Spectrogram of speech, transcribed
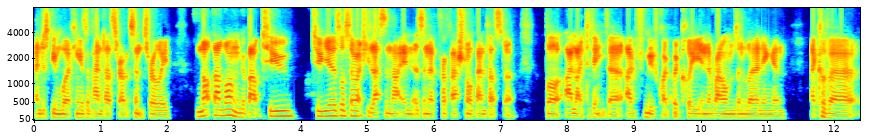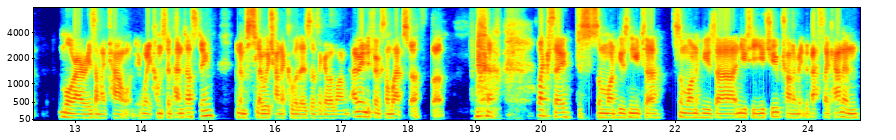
and just been working as a pen tester ever since really. Not that long, about two, two years or so, actually less than that in as in a professional pen tester. But I like to think that I've moved quite quickly in the realms and learning, and I cover more areas than I count when it comes to pen testing, and I'm slowly trying to cover those as I go along. I mainly focus on web stuff, but like I say, just someone who's new to someone who's uh, new to YouTube, trying to make the best I can, and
